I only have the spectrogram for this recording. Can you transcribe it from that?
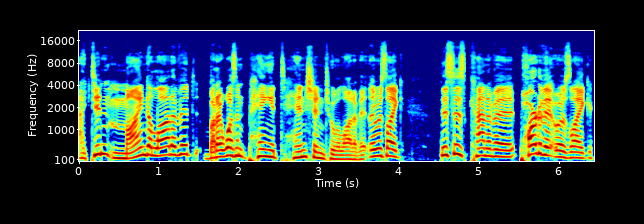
I didn't mind a lot of it, but I wasn't paying attention to a lot of it. It was like this is kind of a part of it was like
